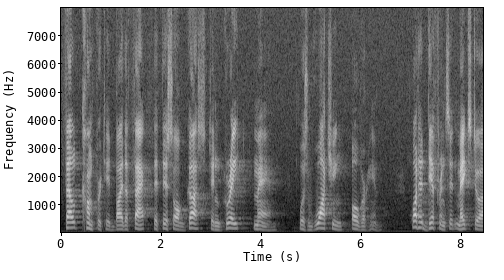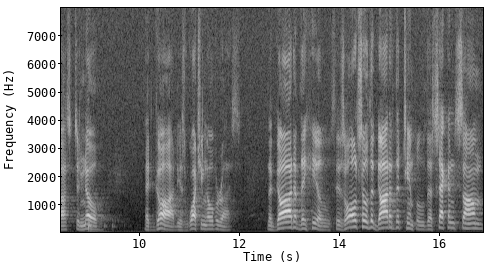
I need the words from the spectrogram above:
felt comforted by the fact that this august and great man was watching over him. What a difference it makes to us to know that God is watching over us. The God of the hills is also the God of the temple. The second Psalm,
